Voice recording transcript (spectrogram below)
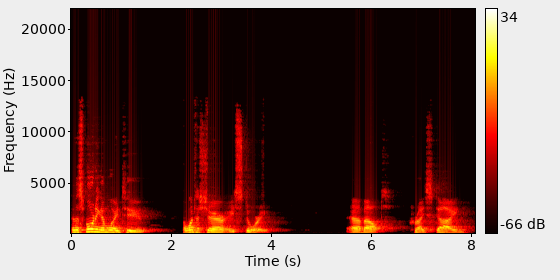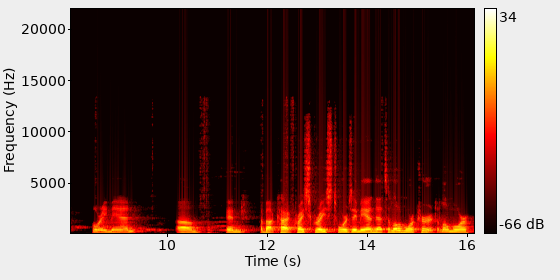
And this morning I'm going to, I want to share a story about Christ dying for a man um, and about Christ's grace towards a man that's a little more current, a little more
